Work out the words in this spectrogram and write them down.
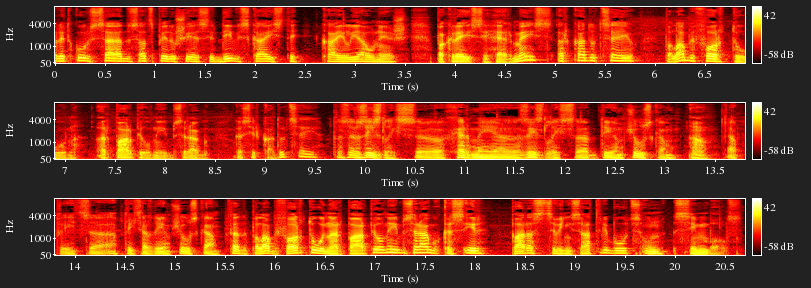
pret kuru sēdus atspiedušies ir divi skaisti kaili jaunieši. Pa kreisi Hermejs ar kaducēju, pa labi Fortūna ar pārpilnības ragu. Kas ir kaducēja? Tas ir zizlis, uh, hermija zizlis ar divām čūskām. Ah. Aptīts, uh, aptīts ar divām čūskām. Tad pa labi Fortūna ar pārpilnības ragu, kas ir parasts viņas attribūts un simbols.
